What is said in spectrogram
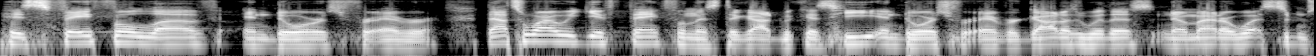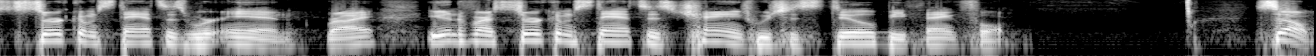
his faithful love endures forever. That's why we give thankfulness to God because He endures forever. God is with us no matter what circumstances we're in, right? Even if our circumstances change, we should still be thankful. So,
